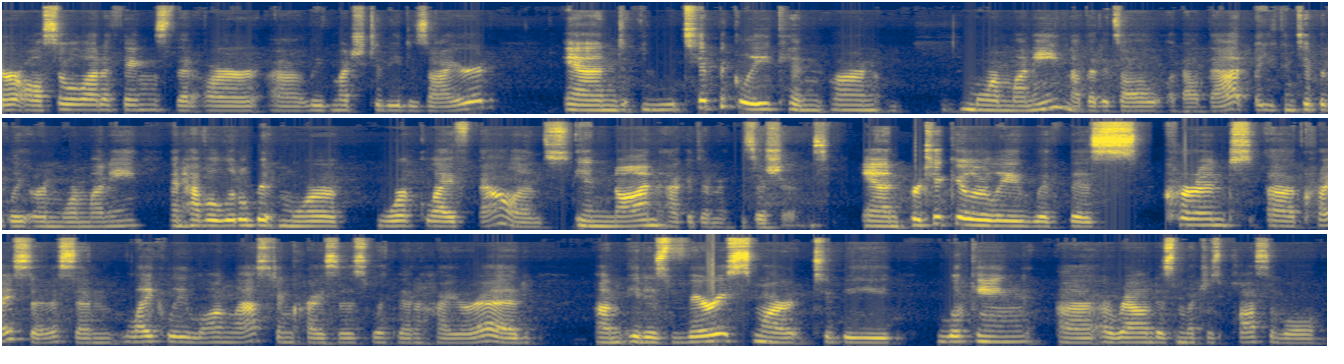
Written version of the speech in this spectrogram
there are also a lot of things that are uh, leave much to be desired, and you typically can earn more money. Not that it's all about that, but you can typically earn more money and have a little bit more work-life balance in non-academic positions. And particularly with this current uh, crisis and likely long-lasting crisis within higher ed, um, it is very smart to be looking uh, around as much as possible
